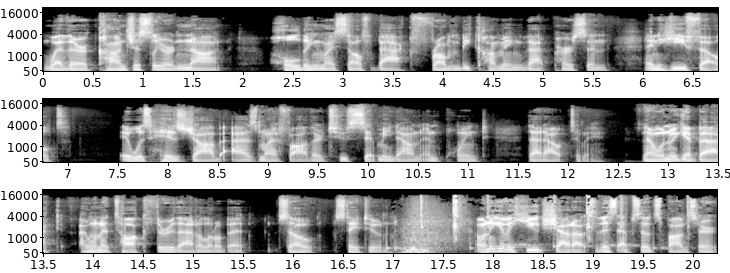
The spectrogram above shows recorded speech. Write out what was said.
whether consciously or not, holding myself back from becoming that person. And he felt it was his job as my father to sit me down and point that out to me. Now, when we get back, I want to talk through that a little bit. So stay tuned. I want to give a huge shout out to this episode's sponsor,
